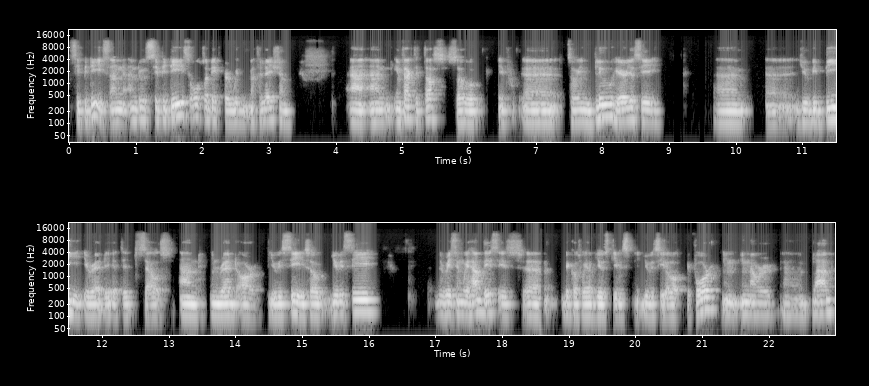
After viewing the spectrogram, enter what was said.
CPDs and, and do CPDs also differ with methylation? Uh, and in fact, it does. So if uh, so, in blue here you see um, UVB irradiated cells, and in red are UVC. So UVC, the reason we have this is uh, because we have used UVC a lot before in in our uh, lab,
